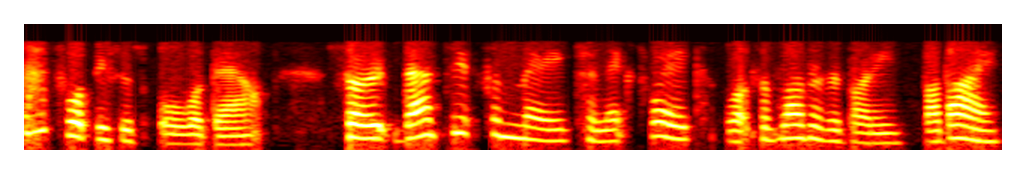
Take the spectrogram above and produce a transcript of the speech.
that's what this is all about. So that's it from me. To next week. Lots of love, everybody. Bye bye.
